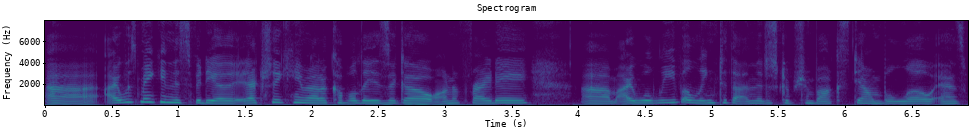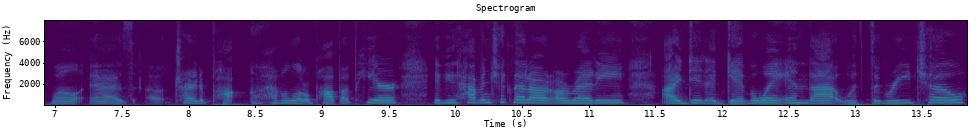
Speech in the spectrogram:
Uh, I was making this video. It actually came out a couple days ago on a Friday. Um, I will leave a link to that in the description box down below as well as uh, try to pop, have a little pop up here. If you haven't checked that out already, I did a giveaway in that with the Greecho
